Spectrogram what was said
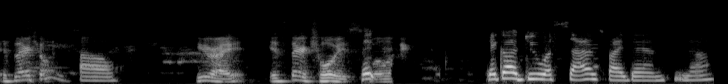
It's their choice. Oh. You're right. It's their choice. They- Well, They gotta do what satisfies them, you know?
